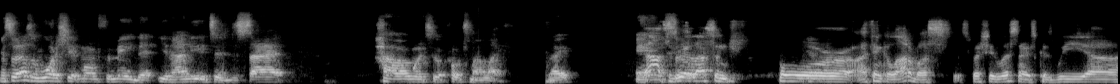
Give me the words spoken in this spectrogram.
And so that was a watershed moment for me that, you know, I needed to decide how I wanted to approach my life, right? And No, it's a great lesson for I think a lot of us, especially listeners, because we, uh,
